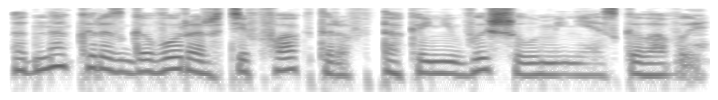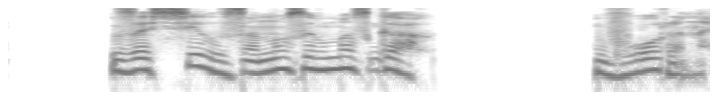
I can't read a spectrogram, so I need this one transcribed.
Однако разговор артефакторов так и не вышел у меня из головы. Засел занозы в мозгах. Вороны.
